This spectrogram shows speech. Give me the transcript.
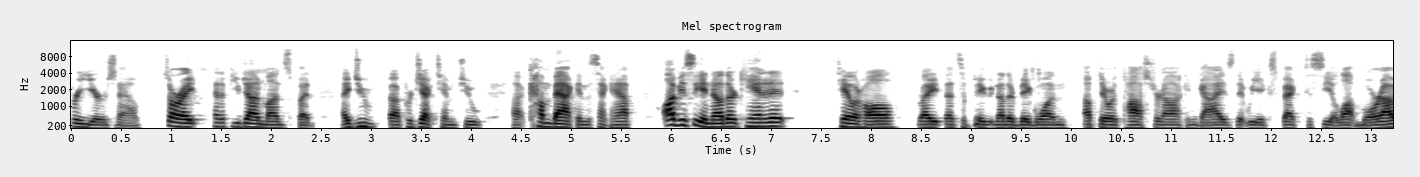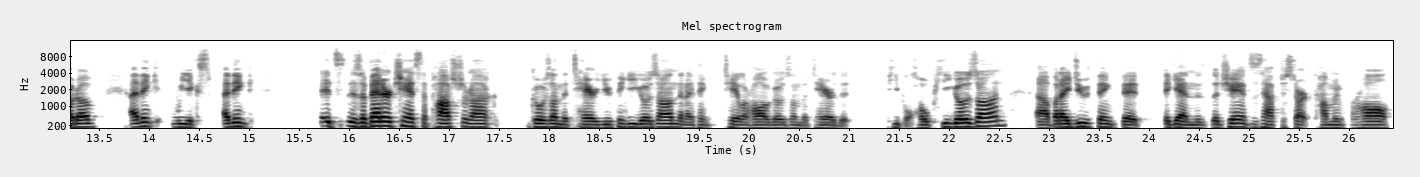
for years now. It's all right. Had a few down months, but I do uh, project him to uh, come back in the second half. Obviously, another candidate, Taylor Hall, right? That's a big, another big one up there with Pastrnak and guys that we expect to see a lot more out of. I think we, ex- I think it's there's a better chance that Pastrnak goes on the tear you think he goes on than I think Taylor Hall goes on the tear that people hope he goes on. Uh, but I do think that again, the, the, chances have to start coming for Hall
